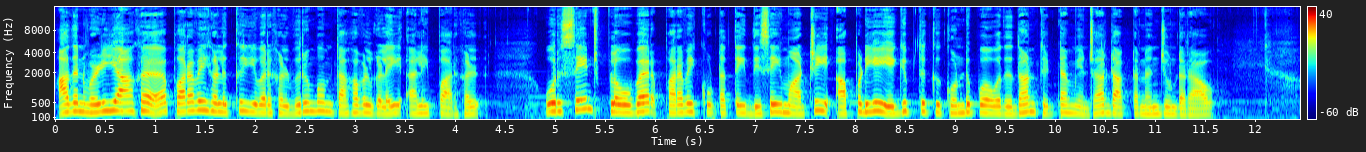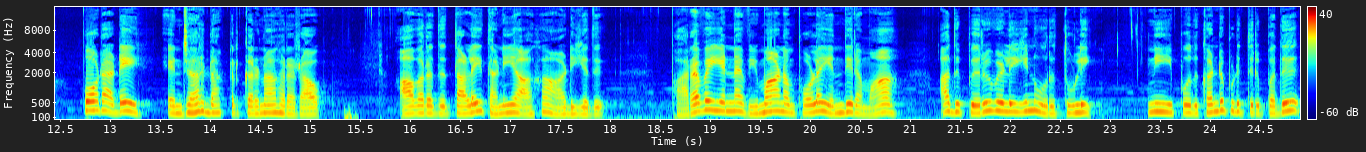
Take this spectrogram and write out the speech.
அதன் வழியாக பறவைகளுக்கு இவர்கள் விரும்பும் தகவல்களை அளிப்பார்கள். ஒரு செயின்ட் ப்ளோவர் பறவை கூட்டத்தை திசை மாற்றி அப்படியே எகிப்துக்கு கொண்டு போவதுதான் திட்டம் என்றார் டாக்டர் நஞ்சுண்டராவ். போடா டே என்றார் டாக்டர் கருணாகர ராவ் அவரது தலை தனியாக ஆடியது. பறவை என்ன விமானம் போல எந்திரமா? அது பெருவெளியின் ஒரு துளி. நீ இப்போது கண்டுபிடித்திருப்பது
